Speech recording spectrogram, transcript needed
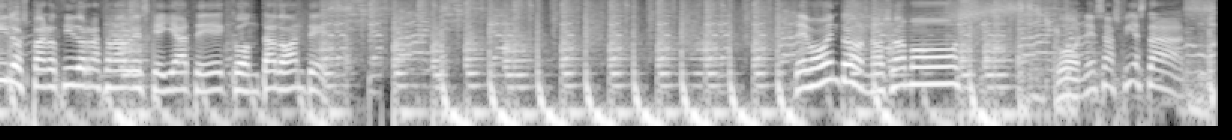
Y los parecidos razonables que ya te he contado antes. De momento nos vamos con esas fiestas.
